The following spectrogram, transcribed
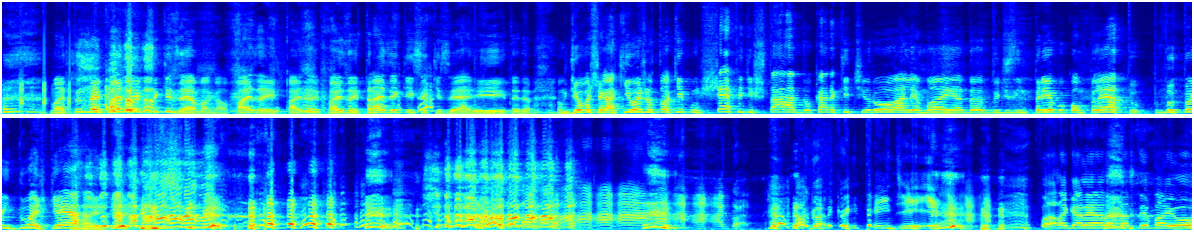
Mas tudo bem, faz aí o que você quiser, Magal. Faz aí, faz aí, faz aí, traz aí quem você quiser aí, entendeu? Um dia eu vou chegar aqui, hoje eu tô aqui com um chefe de Estado, o cara que tirou a Alemanha do, do desemprego completo, lutou em duas guerras. agora, agora que eu entendi. Fala galera da Tebaiô.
